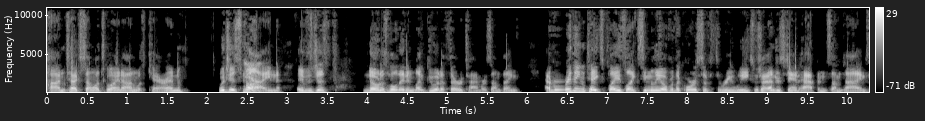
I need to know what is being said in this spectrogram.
context on what's going on with Karen, which is fine. Yeah. It was just noticeable they didn't like do it a third time or something. Everything takes place like seemingly over the course of three weeks, which I understand happens sometimes,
